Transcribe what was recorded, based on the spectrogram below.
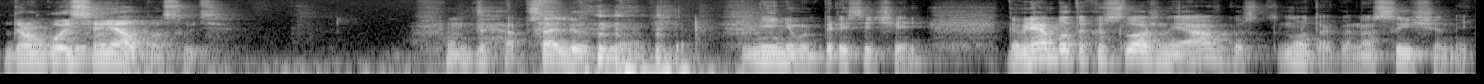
другой сериал, по сути. Да, абсолютно вообще. Минимум пересечений. Для меня был такой сложный август, ну, такой насыщенный.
